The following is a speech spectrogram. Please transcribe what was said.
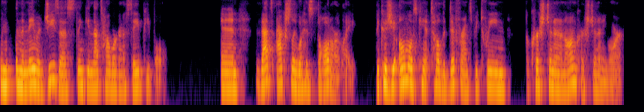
in, in the name of jesus thinking that's how we're going to save people. And that's actually what has dulled our light because you almost can't tell the difference between a christian and a non-christian anymore.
